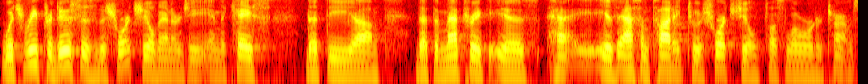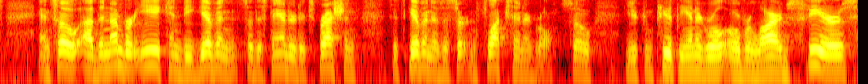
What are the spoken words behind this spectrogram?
which reproduces the Schwarzschild energy in the case that the, um, that the metric is, is asymptotic to a Schwarzschild plus lower order terms. And so uh, the number E can be given, so the standard expression, it's given as a certain flux integral. So you compute the integral over large spheres,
